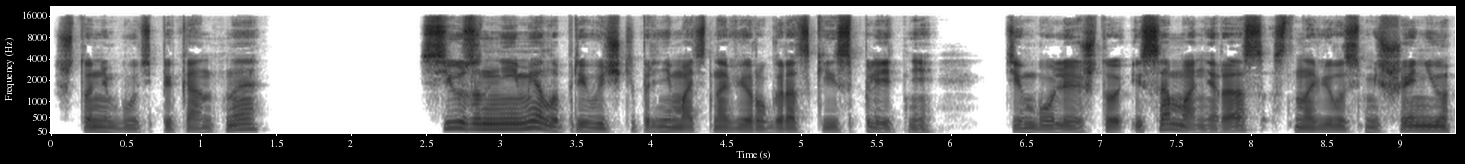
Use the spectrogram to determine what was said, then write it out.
Что-нибудь пикантное?» Сьюзан не имела привычки принимать на веру городские сплетни, тем более что и сама не раз становилась мишенью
